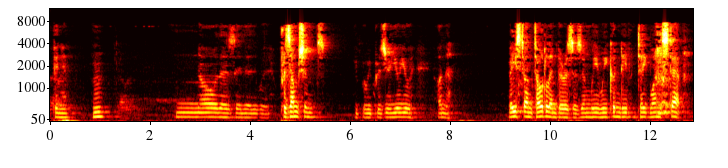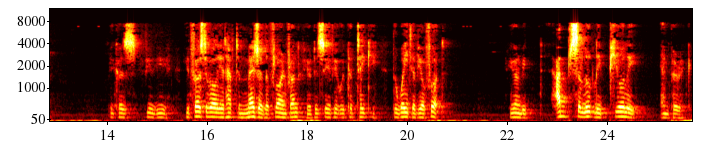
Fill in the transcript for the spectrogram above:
opinion. Hmm? No, there's uh, the, presumptions. We, we presume you you on the, based on total empiricism, we, we couldn't even take one step because if you, you you'd first of all you'd have to measure the floor in front of you to see if it would, could take the weight of your foot. You're going to be absolutely purely empiric,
